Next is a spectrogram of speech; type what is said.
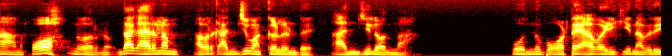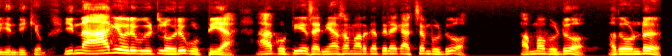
ആ പോ എന്ന് പറഞ്ഞു. എന്താ കാരണം? അവർക്ക് അഞ്ച് മക്കളുണ്ട്. അഞ്ചിലൊന്നാ. ഒന്ന് പോട്ടെ ആ വഴിക്ക് എന്ന് അവർ ചിന്തിക്കും. ഇന്ന് ആകെ ഒരു വീട്ടിൽ ഒരു കുട്ടിയാ. ആ കുട്ടിയെ സന്യാസമാർഗത്തിലേക്ക് അച്ഛൻ വിടുവോ? അമ്മ വിടുവോ? അതുകൊണ്ട്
